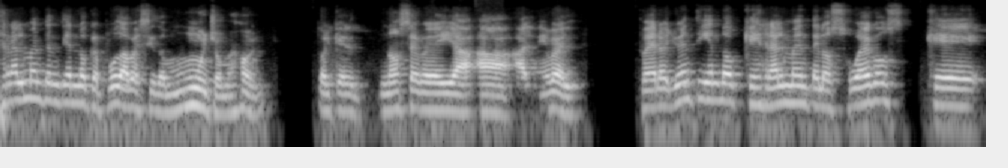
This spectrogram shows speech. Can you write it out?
realmente entiendo que pudo haber sido mucho mejor, porque no se veía al nivel. Pero yo entiendo que realmente los juegos que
